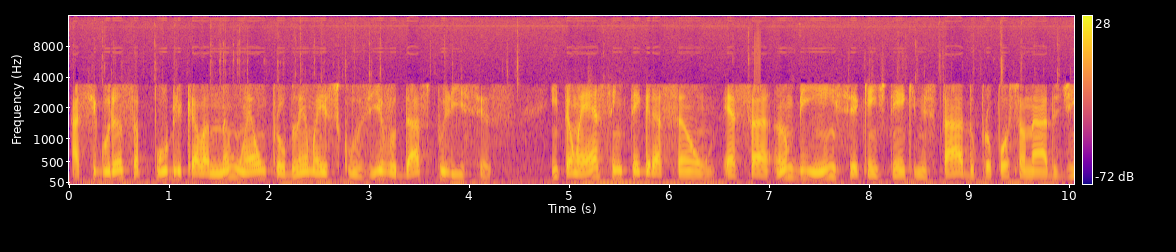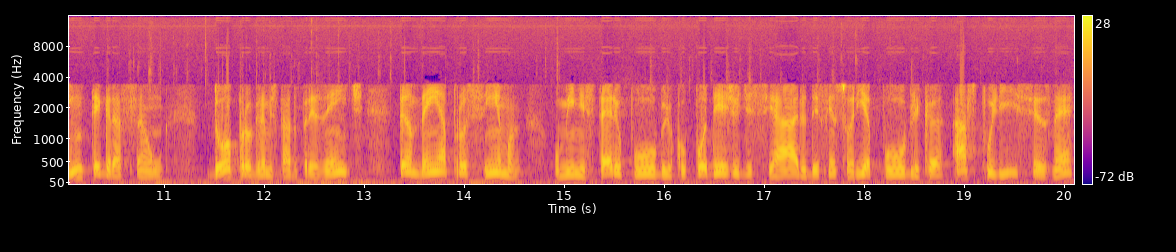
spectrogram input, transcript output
A segurança pública ela não é um problema exclusivo das polícias. Então essa integração, essa ambiência que a gente tem aqui no estado, proporcionado de integração do programa Estado Presente, também aproxima o Ministério Público, o Poder Judiciário, Defensoria Pública, as polícias, né?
